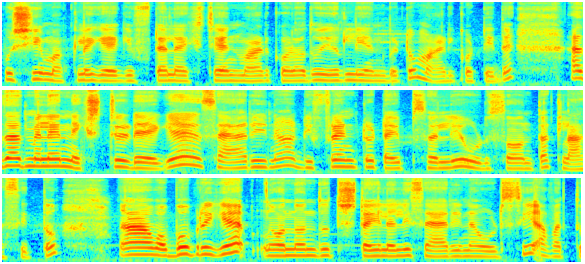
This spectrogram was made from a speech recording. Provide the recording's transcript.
ಖುಷಿ ಮಕ್ಕಳಿಗೆ ಗಿಫ್ಟ್ ಎಲ್ಲ ಎಕ್ಸ್ಚೇಂಜ್ ಮಾಡ್ಕೊಳ್ಳೋದು ಇರಲಿ ಅಂದ್ಬಿಟ್ಟು ಮಾಡಿಕೊಟ್ಟಿದ್ದೆ. ಅದಾದಮೇಲೆ ನೆಕ್ಸ್ಟ್ ಡೇಗೆ ಸ್ಯಾರಿನ ಡಿಫ್ರೆಂಟ್ ಟೈಪ್ಸಲ್ಲಿ ಉಡಿಸೋ ಅಂಥ ಕ್ಲಾಸ್ ಇತ್ತು. ಒಬ್ಬೊಬ್ಬರಿಗೆ ಒಂದೊಂದು ಸ್ಟೈಲಲ್ಲಿ ಸ್ಯಾರಿನ ಉಡಿಸಿ ಅವತ್ತು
